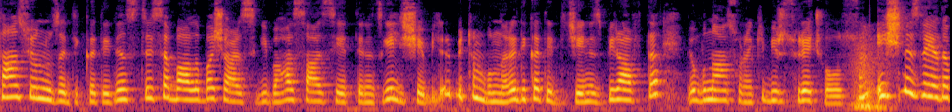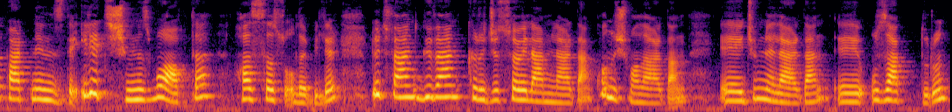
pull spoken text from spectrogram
Tansiyonunuza dikkat edin. Strese bağlı baş ağrısı gibi hassasiyetleriniz gelişebilir. Bütün bunlara dikkat edeceğiniz bir hafta ve bundan sonraki bir süreç olsun. Eşinizle ya da partnerinizle iletişiminiz bu hafta hassas olabilir. Lütfen güven kırıcı söylemlerden, konuşmalardan, e, cümlelerden e, uzak durun.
